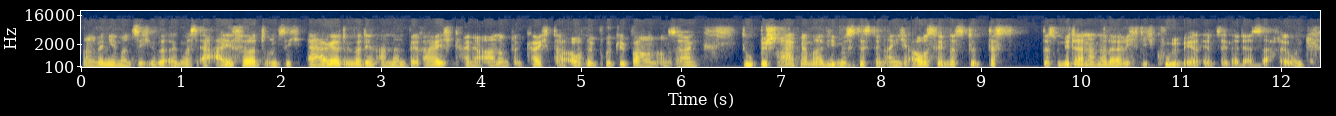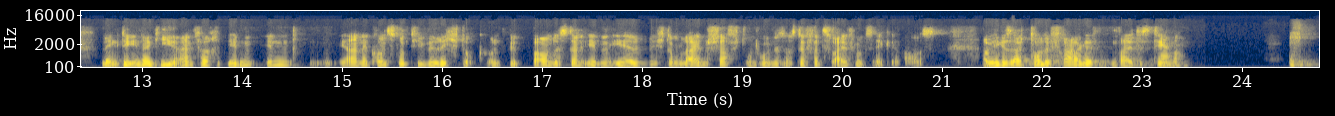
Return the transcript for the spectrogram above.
Wenn jemand sich über irgendwas ereifert und sich ärgert über den anderen Bereich, keine Ahnung, dann kann ich da auch eine Brücke bauen und sagen, du beschreib mir mal, wie müsste es denn eigentlich aussehen, dass du, dass das Miteinander da richtig cool wäre im Sinne der Sache und lenkt die Energie einfach eben in ja, eine konstruktive Richtung und wir bauen das dann eben eher Richtung Leidenschaft und holen es aus der Verzweiflungsecke raus. Aber wie gesagt, tolle Frage, ein weites Thema. Ja. Ich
